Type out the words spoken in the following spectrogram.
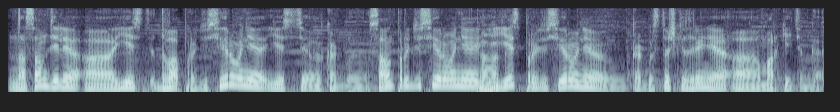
На самом деле а, есть два продюсирования. Есть э, как бы саунд-продюсирование Так. и есть продюсирование как бы с точки зрения а, маркетинга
